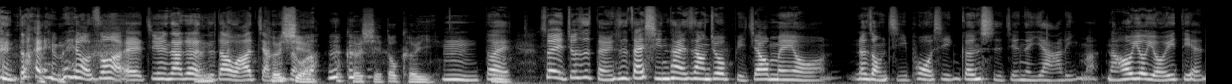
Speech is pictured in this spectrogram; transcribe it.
对，没有说哎，金元大哥，你知道我要讲可写什么？不可写都可以。嗯，对，嗯所以就是等于是在心态上就比较没有那种急迫性跟时间的压力嘛，然后又有一点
